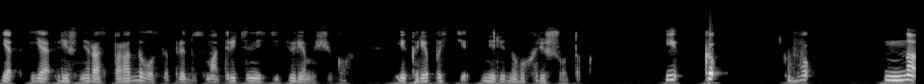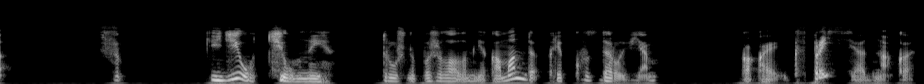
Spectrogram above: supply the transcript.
Нет, я лишний раз порадовался предусмотрительности тюремщиков и крепости мериновых решеток. И. в... на... с... «Идиот темный!» – дружно пожелала мне команда крепкого здоровья. Какая экспрессия, однако,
